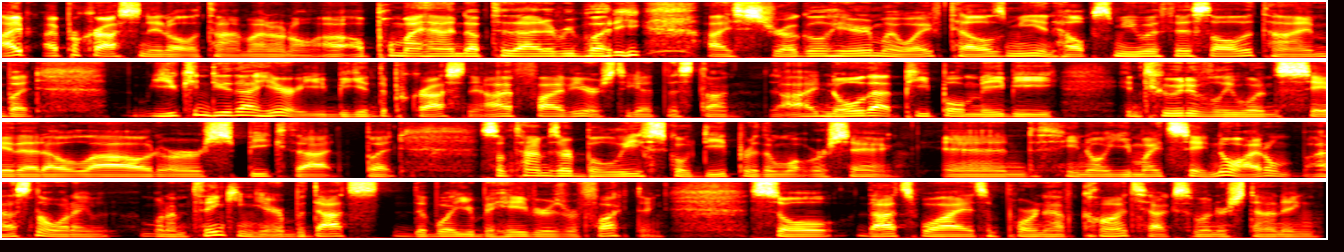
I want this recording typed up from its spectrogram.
I, I procrastinate all the time i don't know. I'll put my hand up to that everybody. I struggle here my wife tells me and helps me with this all the time but you can do that here. You begin to procrastinate. I have five years to get this done. I know that people maybe intuitively wouldn't say that out loud or speak that but sometimes our beliefs go deeper than what we're saying and you know you might say no i don't that's not what i what i'm thinking here but that's the way your behavior is reflecting. So that's why it's important to have context of understanding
